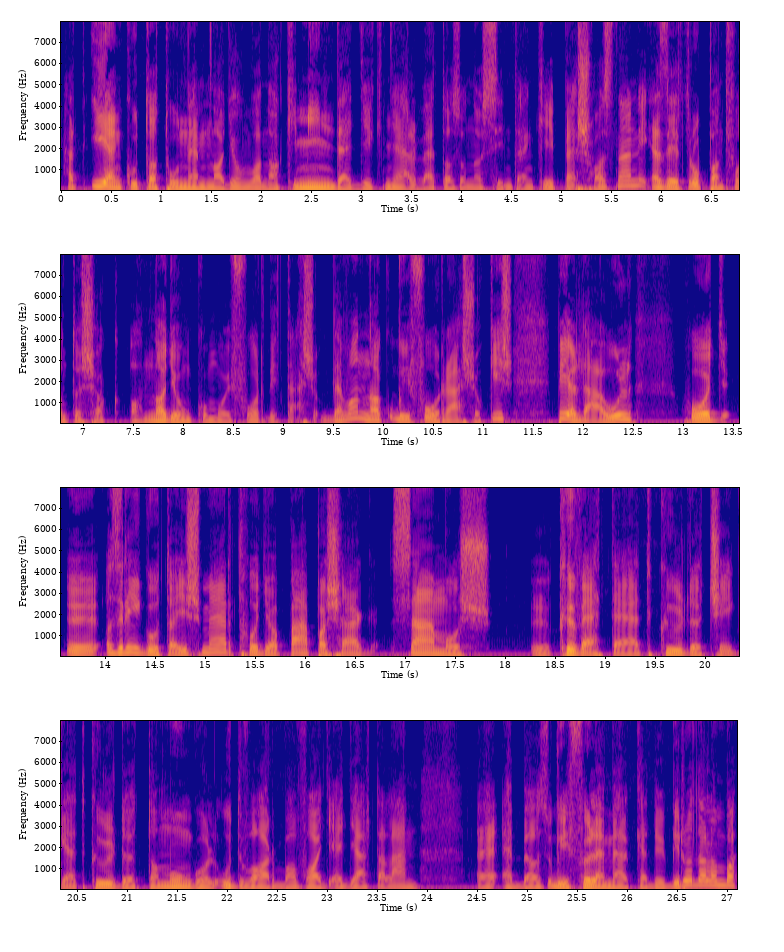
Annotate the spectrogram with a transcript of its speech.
hát ilyen kutató nem nagyon van, aki mindegyik nyelvet azonos szinten képes használni, ezért roppant fontosak a nagyon komoly fordítások. De vannak új források is, például, hogy az régóta ismert, hogy a pápaság számos követelt küldöttséget küldött a mongol udvarba, vagy egyáltalán ebbe az új fölemelkedő birodalomba,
